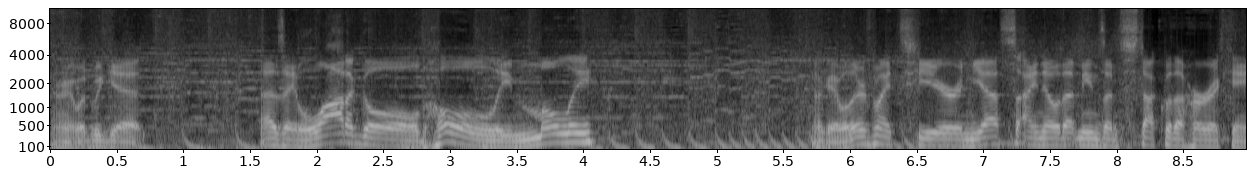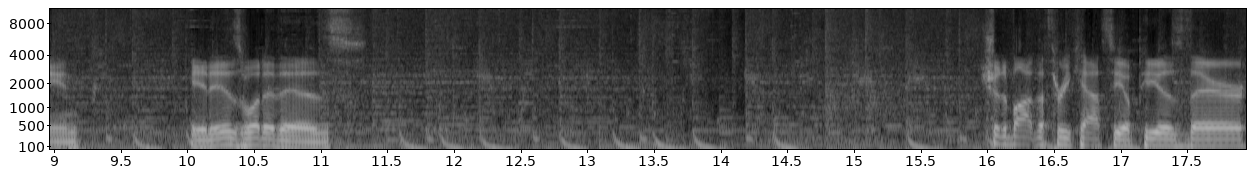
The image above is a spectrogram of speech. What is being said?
Alright, what'd we get? That is a lot of gold. Holy moly. Okay, well, there's my tier, and yes, I know that means I'm stuck with a hurricane. It is what it is. Should have bought the three Cassiopeias there.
